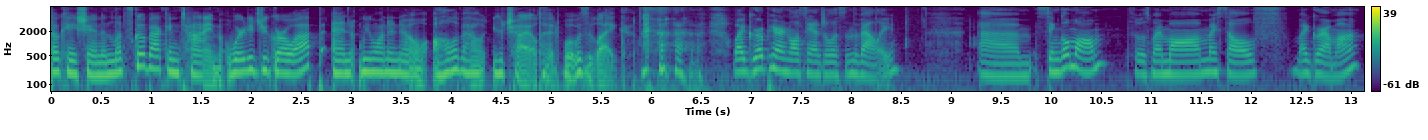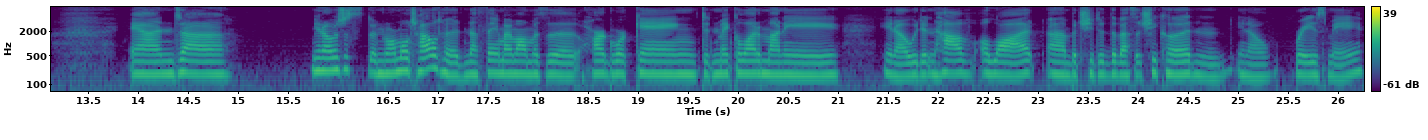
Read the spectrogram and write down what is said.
Okay, Shannon, let's go back in time. Where did you grow up? And we want to know all about your childhood. What was it like? Well, I grew up here in Los Angeles in the Valley. Um, single mom. So it was my mom, myself, my grandma. And, uh, you know, it was just a normal childhood. Nothing. My mom was a hardworking, didn't make a lot of money. You know, we didn't have a lot, um, but she did the best that she could and, you know, raised me.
